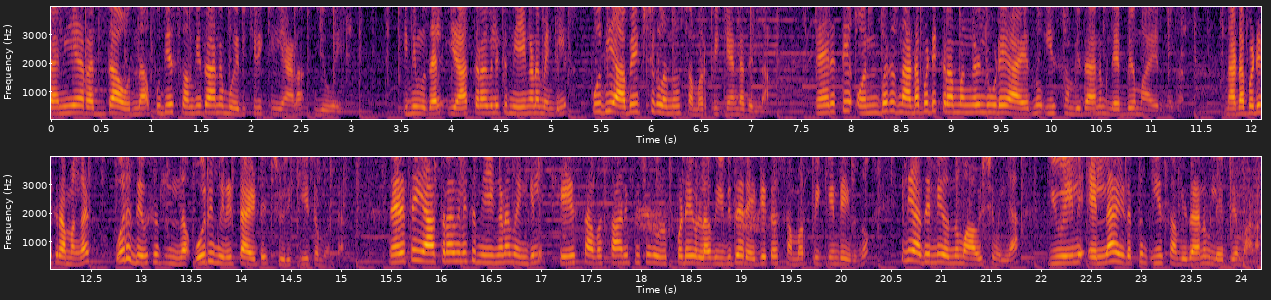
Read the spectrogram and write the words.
തനിയെ റദ്ദാവുന്ന പുതിയ സംവിധാനം ഒരുക്കിയിരിക്കുകയാണ് യു എ ഇനി മുതൽ യാത്രാ വിലക്ക് നീങ്ങണമെങ്കിൽ പുതിയ അപേക്ഷകളൊന്നും സമർപ്പിക്കേണ്ടതില്ല. നേരത്തെ ഒൻപത് നടപടിക്രമങ്ങളിലൂടെയായിരുന്നു ഈ സംവിധാനം ലഭ്യമായിരുന്നത്. നടപടിക്രമങ്ങൾ ഒരു ദിവസത്തിൽ നിന്ന് ഒരു മിനിറ്റായിട്ട് ചുരുക്കിയിട്ടുമുണ്ട്. നേരത്തെ യാത്രാവിലക്ക് നീങ്ങണമെങ്കിൽ കേസ് അവസാനിപ്പിച്ചത് ഉൾപ്പെടെയുള്ള വിവിധ രേഖകൾ സമർപ്പിക്കേണ്ടിയിരുന്നു. ഇനി അതിന്റെ ഒന്നും ആവശ്യമില്ല. യു എയിൽ എല്ലായിടത്തും ഈ സംവിധാനം ലഭ്യമാണ്.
